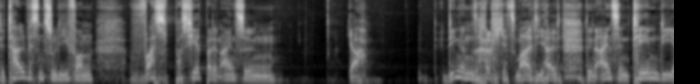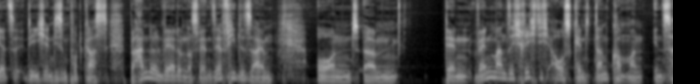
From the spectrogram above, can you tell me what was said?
Detailwissen zu liefern. Was passiert bei den einzelnen, ja, Dingen, sage ich jetzt mal, die halt den einzelnen Themen, die jetzt, die ich in diesem Podcast behandeln werde, und das werden sehr viele sein. Und ähm, denn wenn man sich richtig auskennt, dann kommt man ins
